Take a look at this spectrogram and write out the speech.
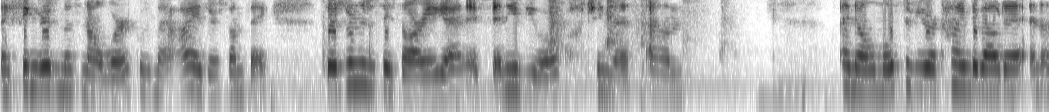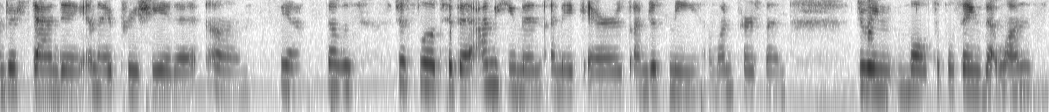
my fingers must not work with my eyes or something. So I just wanted to say sorry again if any of you are watching this. Um, I know most of you are kind about it and understanding, and I appreciate it. Um, so yeah, that was just a little tidbit. I'm human. I make errors. I'm just me. I'm one person doing multiple things at once,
